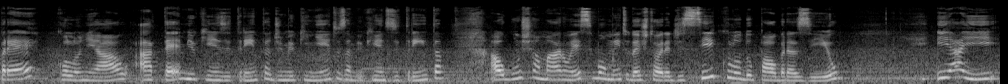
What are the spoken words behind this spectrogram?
pré-colonial até 1530, de 1500 a 1530. Alguns chamaram esse momento da história de ciclo do pau-brasil. E aí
